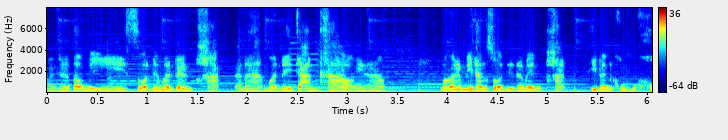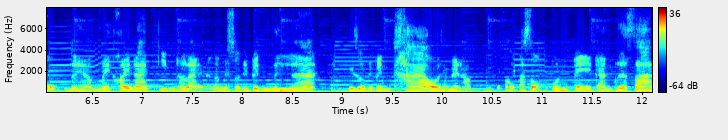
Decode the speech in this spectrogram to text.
มันก็ต้องมีส่วนที่มันเป็นผักอะนะเหมือนในจานข้าวอย่างนี้นะครับ มันก็จะมีทั้งส่วนที่จะเป็นผัดที่เป็นขมๆนะครับไม่ค่อยน่ากินเท่าไหร่แล้วก็มีส่วนที่เป็นเนื้อ มีส่วนที่เป็นข้าวใช่ไหมครับก็ต้องผสมปนเปกันเพื่อสร้าง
